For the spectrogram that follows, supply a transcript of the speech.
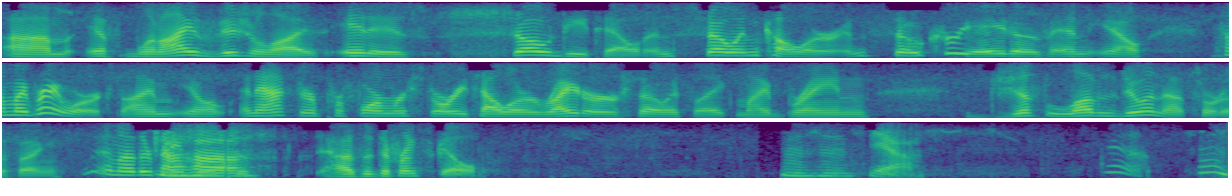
Um, if when I visualize, it is so detailed and so in color and so creative, and you know, how my brain works. I'm, you know, an actor, performer, storyteller, writer, so it's like my brain just loves doing that sort of thing, and other people Uh-huh. just has a different skill. Mhm. Yeah. Yeah. Hmm.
